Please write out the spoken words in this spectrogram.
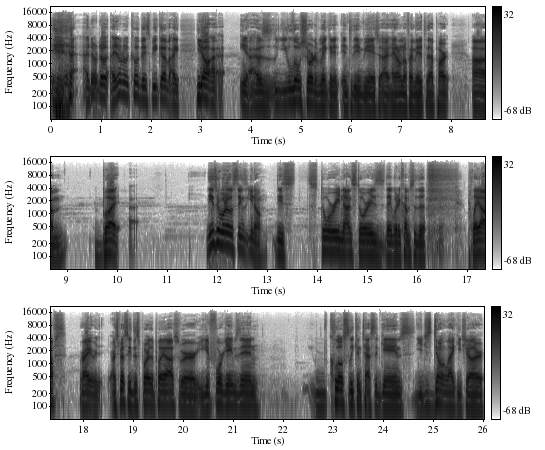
I don't know. I don't know what code they speak of. I, you know, I, you know, I was a little short of making it into the NBA, so I, I don't know if I made it to that part. Um, but uh, these are one of those things. You know, these story, non-stories. That when it comes to the playoffs, right? Especially this part of the playoffs where you get four games in, closely contested games. You just don't like each other.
